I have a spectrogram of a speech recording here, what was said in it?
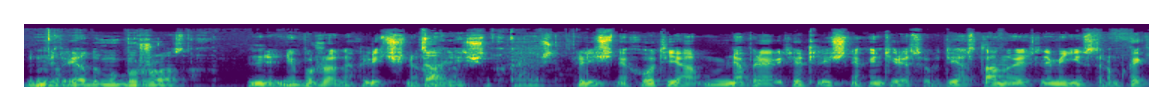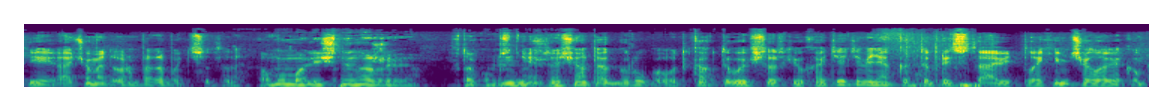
Ну, я думаю, буржуазных. Не, не буржуазных, личных. Да, личных, конечно. Личных. Вот я, у меня приоритет личных интересов. Вот я стану, если министром, какие, о чем я должен позаботиться тогда? По-моему, о личной наживе в таком случае. Нет, зачем так грубо? Вот как-то вы все таки хотите меня как-то представить плохим человеком,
